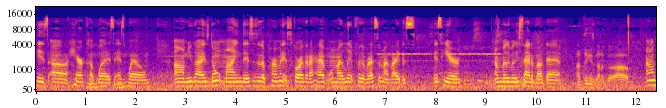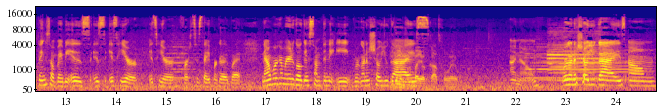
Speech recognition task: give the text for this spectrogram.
his uh, haircut was as well. Um, you guys don't mind this. This is a permanent scar that I have on my lip for the rest of my life. It's, it's here. I'm really, really sad about that. I think it's gonna go up. I don't think so, baby. It's it's it's here. It's here for to stay for good. But now we're getting ready to go get something to eat. We're gonna show you You're gonna guys. your cat forever. I know. We're gonna show you guys um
